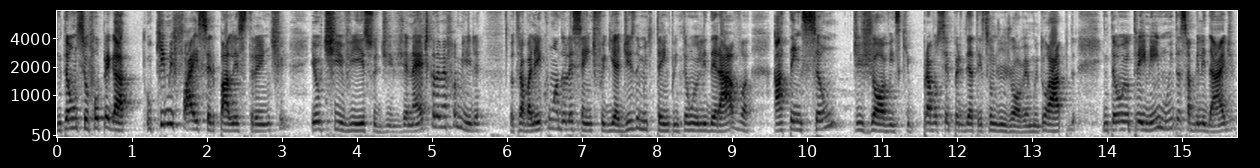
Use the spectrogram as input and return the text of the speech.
Então, se eu for pegar o que me faz ser palestrante, eu tive isso de genética da minha família. Eu trabalhei com um adolescente, fui guia Disney há muito tempo, então eu liderava a atenção de jovens, que pra você perder a atenção de um jovem é muito rápido. Então eu treinei muito essa habilidade.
